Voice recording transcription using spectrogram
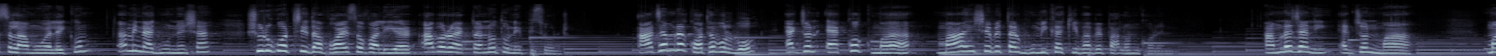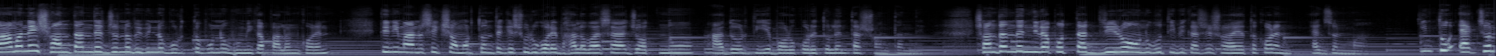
আসসালামু আলাইকুম, আমি নাজমুন্নেশা শুরু করছি দ্য ভয়েস অফ আলিয়ার আবারও একটা নতুন এপিসোড আজ আমরা কথা বলব একজন একক মা মা হিসেবে তার ভূমিকা কীভাবে পালন করেন। আমরা জানি একজন মা। মা মানে সন্তানদের জন্য বিভিন্ন গুরুত্বপূর্ণ ভূমিকা পালন করেন। তিনি মানসিক সমর্থন থেকে শুরু করে ভালোবাসা, যত্ন, আদর দিয়ে বড় করে তোলেন তার সন্তানদের। সন্তানদের নিরাপত্তার দৃঢ় অনুভূতি বিকাশে সহায়তা করেন একজন মা। কিন্তু একজন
